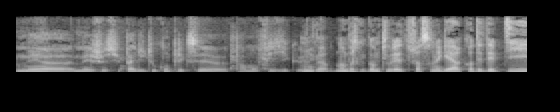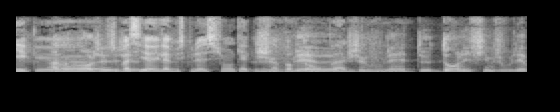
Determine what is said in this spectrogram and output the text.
mais euh, mais je suis pas du tout complexé euh, par mon physique. euh, D'accord. Non, parce que comme tu voulais être Schwarzenegger quand t'étais petit et que. Ah non, non, euh, je sais pas si la musculation quelque chose d'important ou pas. euh, du je tout, voulais mais- être dans les films. Je voulais,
